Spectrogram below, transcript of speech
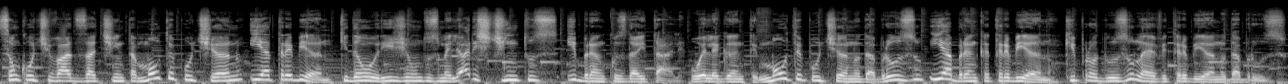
são cultivados a tinta Montepulciano e a Trebbiano, que dão origem a um dos melhores tintos e brancos da Itália, o elegante Montepulciano da Abruzzo e a branca Trebbiano, que produz o leve Trebbiano da Abruzzo.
